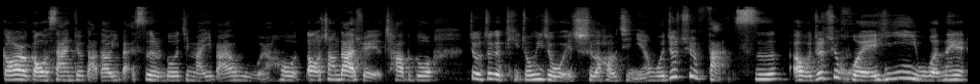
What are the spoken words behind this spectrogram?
高二、高三就达到一百四十多斤嘛，一百五，然后到上大学也差不多，就这个体重一直维持了好几年。我就去反思，呃，我就去回忆我那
